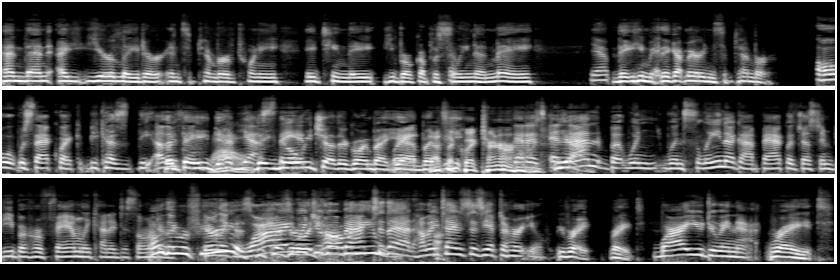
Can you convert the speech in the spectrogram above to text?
and then a year later, in September of 2018, they he broke up with Selena in May. Yep. They he they got married in September, Oh, it was that quick because the other but they thing, had yes, they know had- each other going by yeah, but That's a quick turnaround. That is, and Yeah. then, but when when Selena got back with Justin Bieber, her family kind of disowned Oh, her. they were They're furious like, Why they're would like, you go back many- to that? How many times does he have to hurt you? right, right, Why are you doing that? right.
